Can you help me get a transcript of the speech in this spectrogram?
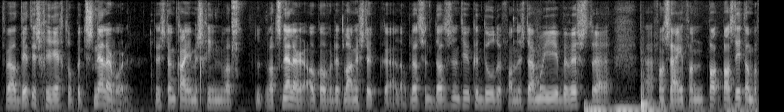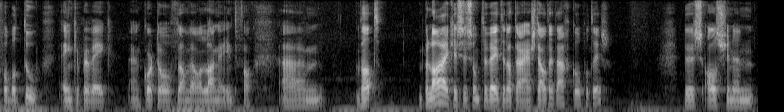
Terwijl dit is gericht op het sneller worden. Dus dan kan je misschien wat, wat sneller ook over dit lange stuk eh, lopen. Dat is, dat is natuurlijk het doel ervan. Dus daar moet je je bewust eh, eh, van zijn. Van, pa- pas dit dan bijvoorbeeld toe, één keer per week. Een korte of dan wel een lange interval. Ehm, wat belangrijk is, is om te weten dat daar hersteltijd aan gekoppeld is. Dus als je een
